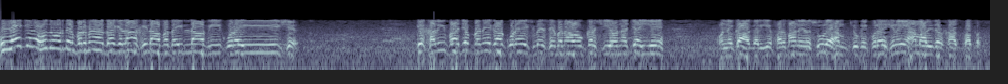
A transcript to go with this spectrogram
لیکن حضور نے فرمایا تھا کہ لا خلافت اللہ فی قریش، کہ خلیفہ جب بنے گا قریش میں سے بناؤ کرشی ہونا چاہیے۔ انہوں نے کہا، اگر یہ فرمان رسول ہے، ہم چونکہ قریش نہیں، ہماری درخواست واپس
